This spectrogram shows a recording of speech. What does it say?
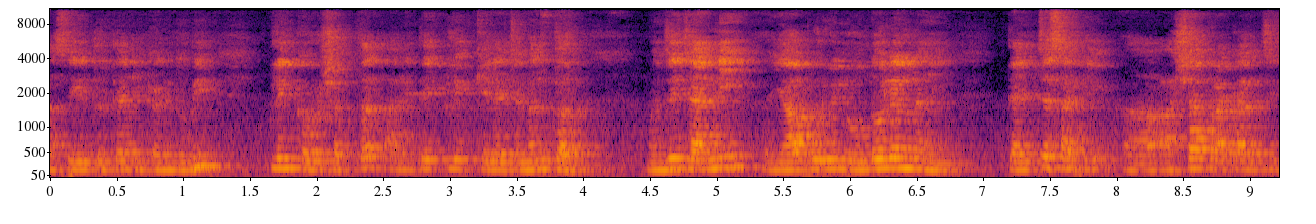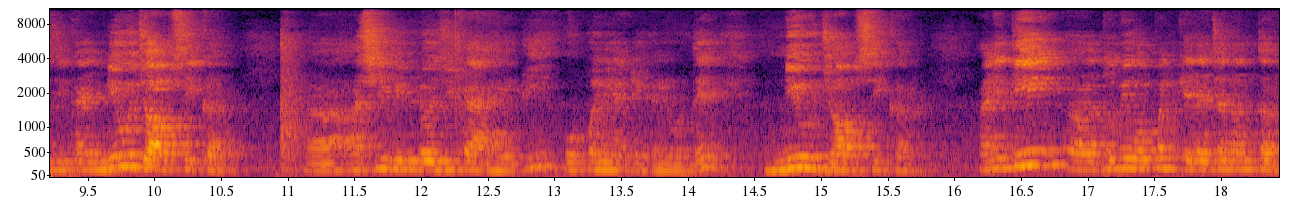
असं येतं त्या ठिकाणी तुम्ही क्लिक करू शकतात आणि ते क्लिक केल्याच्यानंतर म्हणजे ज्यांनी यापूर्वी नोंदवलेलं नाही त्यांच्यासाठी अशा प्रकारची जी काही न्यू जॉब सीकर अशी विंडो जी काय आहे ती ओपन या ठिकाणी होते. न्यू जॉब सीकर आणि ती तुम्ही ओपन केल्याच्यानंतर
